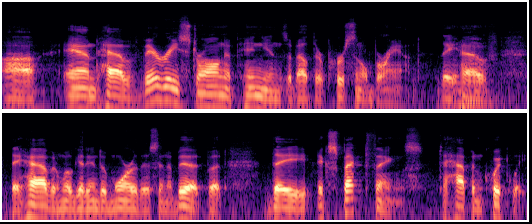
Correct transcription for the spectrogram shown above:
uh, and have very strong opinions about their personal brand. They have, they have, and we'll get into more of this in a bit, but they expect things to happen quickly.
